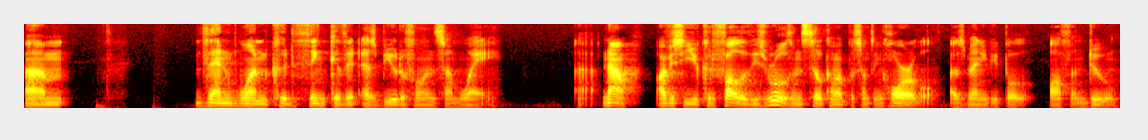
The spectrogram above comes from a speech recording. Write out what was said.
Um, then one could think of it as beautiful in some way. Uh, now, obviously, you could follow these rules and still come up with something horrible, as many people often do.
